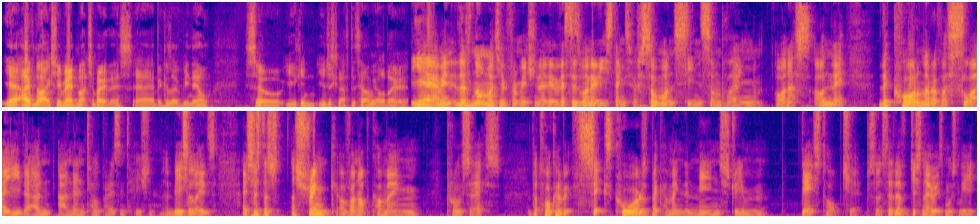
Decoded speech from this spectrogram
Yeah, I've not actually read much about this uh, because I've been ill. So you can you're just gonna have to tell me all about it. Yeah, I mean, there's not much information out there. This is one of these things where someone's seen something on us on the the corner of a slide and an Intel presentation, and basically it's it's just a, a shrink of an upcoming process. They're talking about six cores becoming the mainstream desktop chip. So instead of just now, it's mostly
